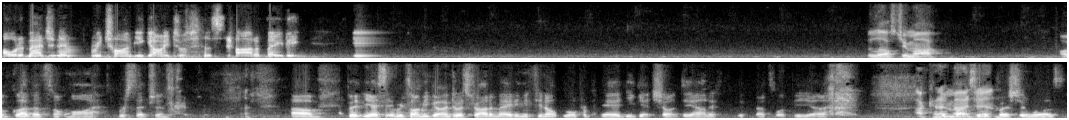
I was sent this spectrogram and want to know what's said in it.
I would imagine every time you go into a strata meeting, you We lost your mark. I'm glad that's not my reception. um, but yes, every time you go into a strata meeting, if you're not well prepared, you get shot down. If, if that's what the uh, I can imagine the question was.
